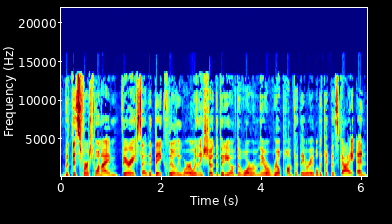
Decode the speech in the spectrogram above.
with this first one, I'm very excited. They clearly were when they showed the video of the war room. They were real pumped that they were able to get this guy, and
